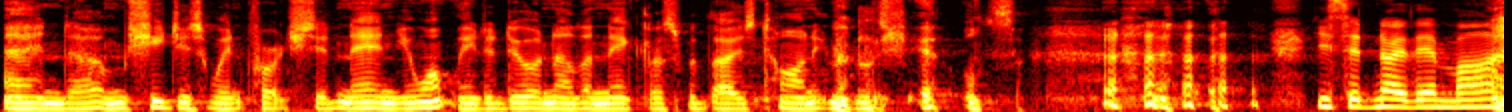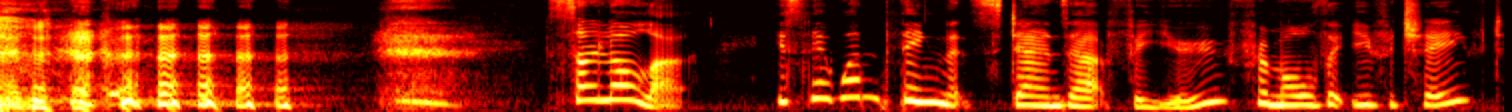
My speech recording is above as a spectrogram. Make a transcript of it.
And um, she just went for it. She said, Nan, you want me to do another necklace with those tiny little shells? you said, No, they're mine. so, Lola, is there one thing that stands out for you from all that you've achieved?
